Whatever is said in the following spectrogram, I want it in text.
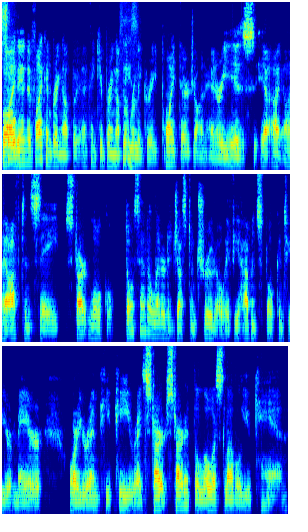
Well, so, and if I can bring up, I think you bring up please. a really great point there, John Henry. Is I, I, often say start local. Don't send a letter to Justin Trudeau if you haven't spoken to your mayor or your MPP. Right? Start start at the lowest level you can,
